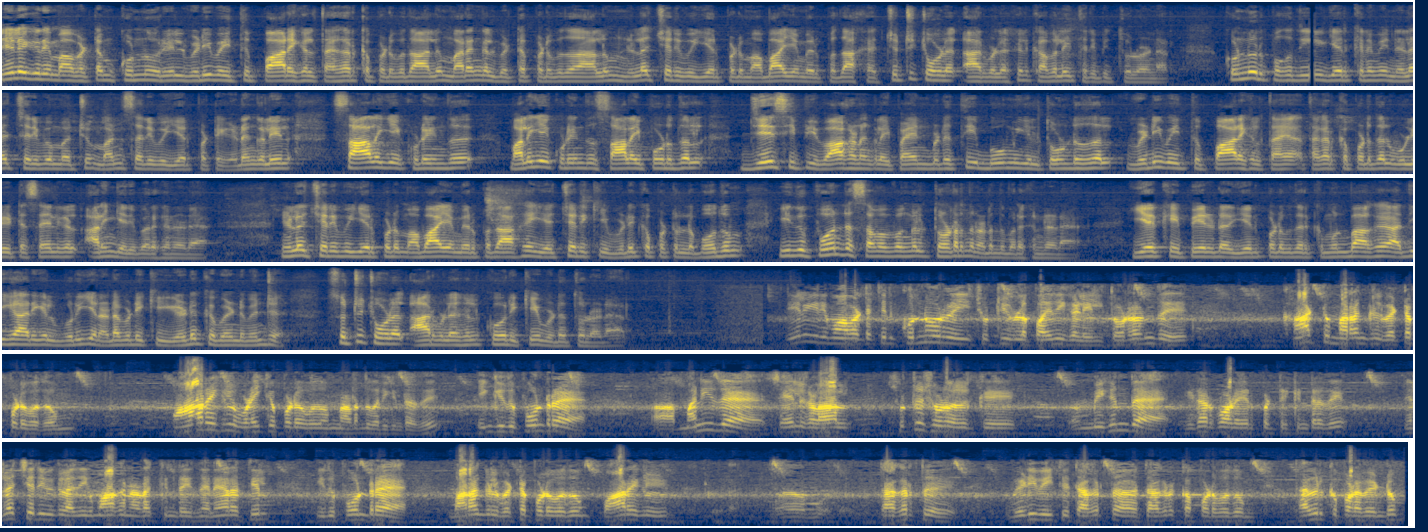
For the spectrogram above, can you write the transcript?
நீலகிரி மாவட்டம் குன்னூரில் வெடிவைத்து பாறைகள் தகர்க்கப்படுவதாலும் மரங்கள் வெட்டப்படுவதாலும் நிலச்சரிவு ஏற்படும் அபாயம் இருப்பதாக சுற்றுச்சூழல் ஆர்வலர்கள் கவலை தெரிவித்துள்ளனர். குன்னூர் பகுதியில் ஏற்கனவே நிலச்சரிவு மற்றும் மண் சரிவு ஏற்பட்ட இடங்களில் சாலையை குடைந்து மலையை குடைந்து சாலை போடுதல் ஜேசிபி வாகனங்களை பயன்படுத்தி பூமியில் தோண்டுதல் வெடிவைத்து பாறைகள் தகர்க்கப்படுதல் உள்ளிட்ட செயல்கள் அரங்கேறி வருகின்றன. நிலச்சரிவு ஏற்படும் அபாயம் இருப்பதாக எச்சரிக்கை விடுக்கப்பட்டுள்ள போதும் இது போன்ற சம்பவங்கள் தொடர்ந்து நடந்து வருகின்றன. இயற்கை பேரிடர் ஏற்படுவதற்கு முன்பாக அதிகாரிகள் உரிய நடவடிக்கை எடுக்க வேண்டும் என்று சுற்றுச்சூழல் ஆர்வலர்கள் கோரிக்கை விடுத்துள்ளனர். நீலகிரி மாவட்டத்தின் குன்னூரை சுற்றியுள்ள பகுதிகளில் தொடர்ந்து காட்டு மரங்கள் வெட்டப்படுவதும் பாறைகள் உடைக்கப்படுவதும் நடந்து வருகின்றது. இங்கு இது போன்ற மனித செயல்களால் சுற்றுச்சூழலுக்கு மிகுந்த இடர்பாடு ஏற்பட்டிருக்கின்றது. நிலச்சரிவுகள் அதிகமாக நடக்கின்ற இந்த நேரத்தில் இது போன்ற மரங்கள் வெட்டப்படுவதும் பாறைகள் தகர்த்து வெடி வைத்து தகர்த்த தகர்க்கப்படுவதும் தவிர்க்கப்பட வேண்டும்.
